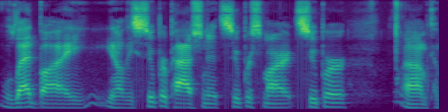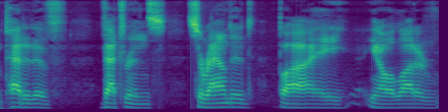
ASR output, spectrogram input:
led by you know these super passionate, super smart, super um, competitive veterans surrounded by you know a lot of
